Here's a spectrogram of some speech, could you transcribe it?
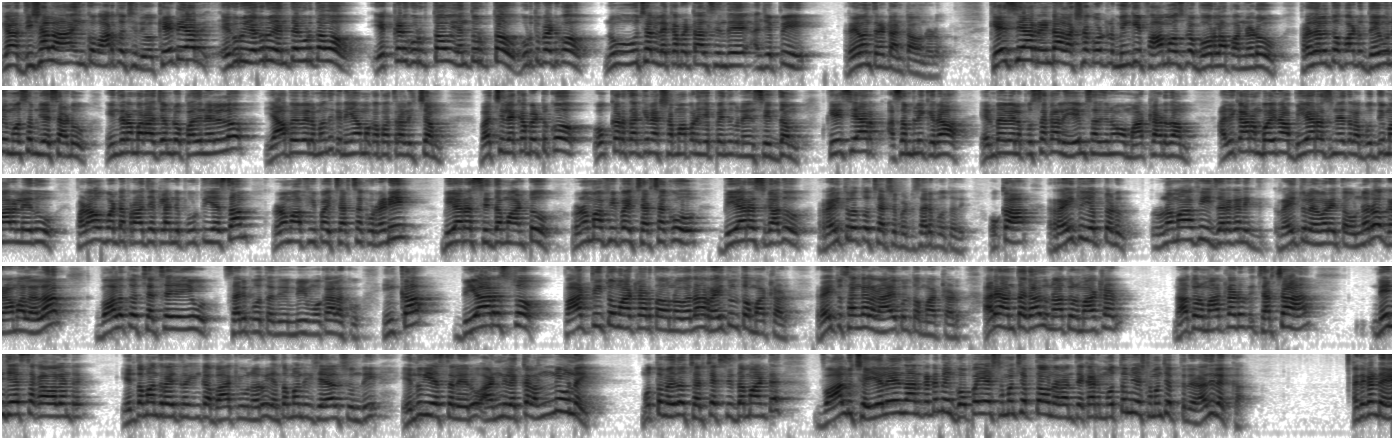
ఇక దిశల ఇంకో వార్త వచ్చింది. ఓ కేటీఆర్ ఎగురు ఎగురు ఎంత ఎగురుతావో ఎక్కడ గురుకుతావు ఎంత ఉరుకుతావు గుర్తుపెట్టుకో నువ్వు ఊచలు లెక్క పెట్టాల్సిందే అని చెప్పి రేవంత్ రెడ్డి అంటా ఉన్నాడు. కేసీఆర్ నిండా లక్ష కోట్లు మింగి ఫామ్ హౌస్లో బోర్లా పన్నాడు. ప్రజలతో పాటు దేవుని మోసం చేశాడు. ఇందిరమ్మ రాజ్యంలో పది నెలల్లో యాభై వేల మందికి నియామక పత్రాలు ఇచ్చాం. వచ్చి లెక్క పెట్టుకో ఒక్కరు తగ్గిన క్షమాపణ చెప్పేందుకు నేను సిద్ధం. కేసీఆర్ అసెంబ్లీకి రా ఎనభై వేల పుస్తకాలు ఏం చదివినావో మాట్లాడదాం. అధికారం పోయినా బీఆర్ఎస్ నేతల బుద్ధి మారలేదు. పడావుబడ్డ ప్రాజెక్టులన్నీ పూర్తి చేస్తాం. రుణమాఫీపై చర్చకు రెడీ. బీఆర్ఎస్ సిద్ధమా అంటూ రుణమాఫీపై చర్చకు బీఆర్ఎస్ కాదు రైతులతో చర్చ పెట్టు సరిపోతుంది. ఒక రైతు చెప్తాడు రుణమాఫీ జరగని రైతులు ఎవరైతే ఉన్నారో గ్రామాలలో వాళ్ళతో చర్చ చేయు సరిపోతుంది మీ ముఖాలకు. ఇంకా బీఆర్ఎస్తో పార్టీతో మాట్లాడుతూ ఉన్నావు కదా రైతులతో మాట్లాడు. రైతు సంఘాల నాయకులతో మాట్లాడు. అరే అంత కాదు నాతో మాట్లాడు. నాతో మాట్లాడు చర్చ. నేను చేస్తా కావాలంటే. ఎంతమంది రైతులకు ఇంకా బాకీ ఉన్నారు? ఎంతమందికి చేయాల్సి ఉంది ఎందుకు చేస్తలేరు? అన్ని లెక్కలు అన్నీ ఉన్నాయి. మొత్తం ఏదో చర్చకు సిద్ధమా అంటే వాళ్ళు చేయలేని దానికంటే మేము గొప్ప చేసినామని చెప్తా ఉన్నారు అంతే. కానీ మొత్తం చేసినామని చెప్తలేరు. అది లెక్క. ఎందుకంటే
